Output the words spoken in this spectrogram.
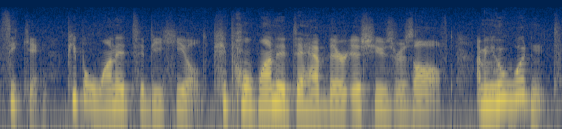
seeking. People wanted to be healed. People wanted to have their issues resolved. I mean, who wouldn't?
